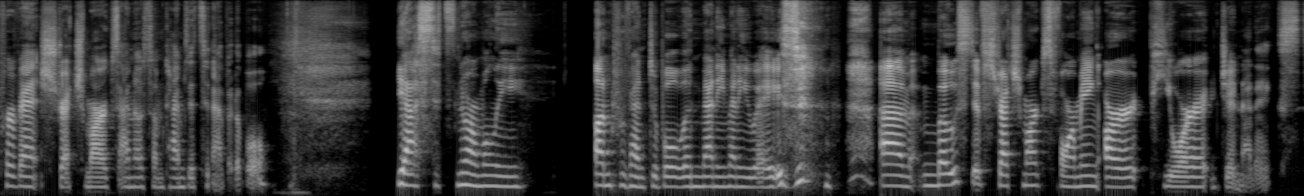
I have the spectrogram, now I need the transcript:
prevent stretch marks? I know sometimes it's inevitable. Yes, it's normally unpreventable in many, many ways. um, most of stretch marks forming are pure genetics.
